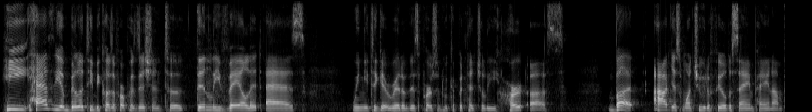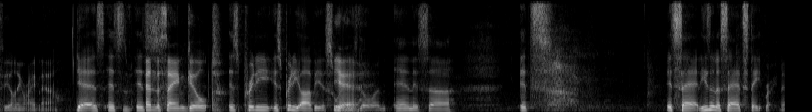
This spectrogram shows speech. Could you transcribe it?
he has the ability because of her position to thinly veil it as we need to get rid of this person who could potentially hurt us. But I just want you to feel the same pain I'm feeling right now. Yeah, it's it's it's And the same guilt. it's pretty it's pretty obvious what Yeah. he's doing, and it's uh, it's it's sad. He's in a sad state right now.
